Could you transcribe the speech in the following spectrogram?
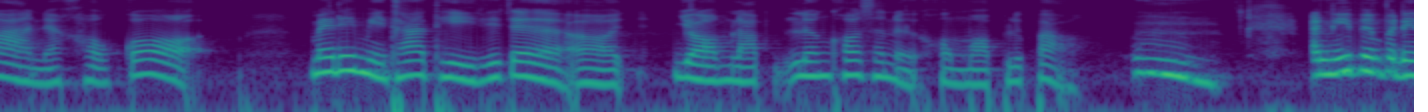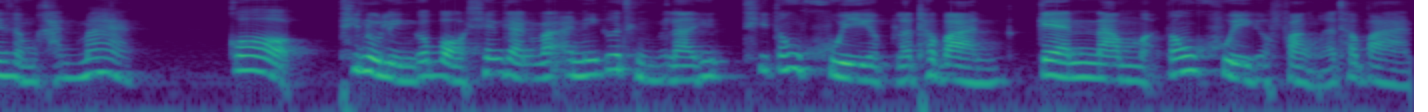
บาลเนี่ยเขาก็ไม่ได้มีท่าทีที่จะยอมรับเรื่องข้อเสนอของม็อบหรือเปล่า อืม อันนี้เป็นประเด็นสำคัญมาก ก็พี่หนูหลิงก็บอกเช่นกันว่า อันนี้ก็ถึงเวลาที่ที่ต้องคุยกับรัฐบาล แกนนำอะต้องคุยกับฝั่งรัฐบาล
